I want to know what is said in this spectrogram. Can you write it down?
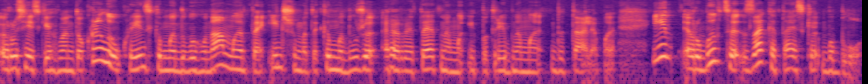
російські гвинтокрили українськими двигунами та іншими такими дуже раритетними і потрібними деталями. І робив це за китайське бабло.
